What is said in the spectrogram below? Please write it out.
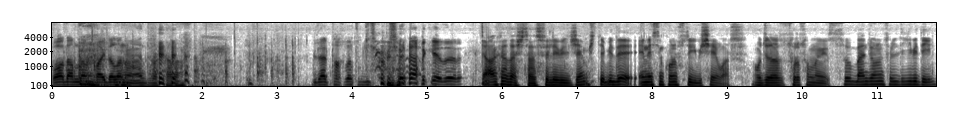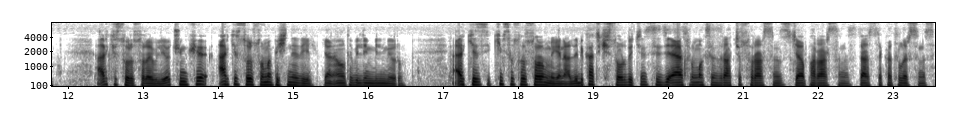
Bu adamdan faydalanın. Hadi bakalım. Bilal taklatıp gidiyor arkaya doğru. Ya arkadaşlar söyleyebileceğim işte bir de Enes'in konuştuğu gibi bir şey var. Hocalar soru sorma mevzusu. Bence onun söylediği gibi değil. Herkes soru sorabiliyor. Çünkü herkes soru sorma peşinde değil. Yani anlatabildiğimi bilmiyorum. Herkes kimse soru sormuyor genelde. Birkaç kişi sorduğu için sizce eğer sormaksanız rahatça sorarsınız, cevap ararsınız, derste katılırsınız.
